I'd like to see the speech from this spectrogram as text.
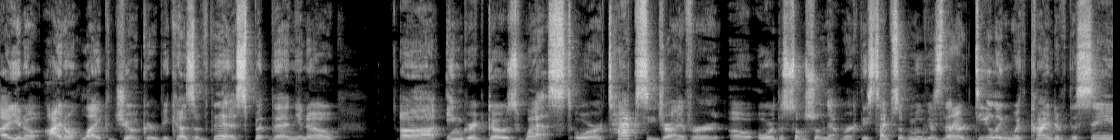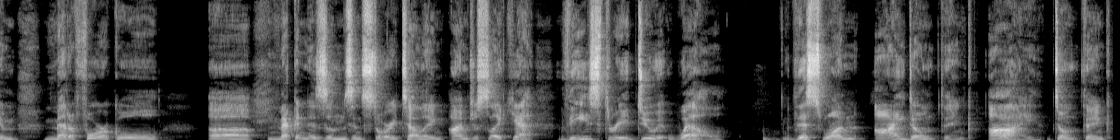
uh, you know, I don't like Joker because of this, but then, you know, uh, Ingrid Goes West or Taxi Driver or, or The Social Network, these types of movies that are dealing with kind of the same metaphorical uh, mechanisms in storytelling, I'm just like, yeah, these three do it well. This one, I don't think, I don't think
